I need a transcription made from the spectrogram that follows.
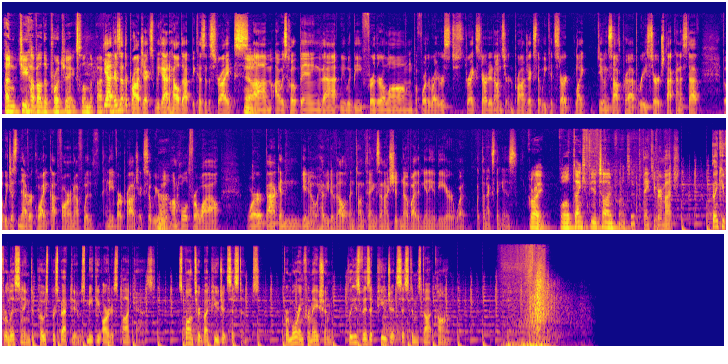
And do you have other projects on the back? Yeah, there's other projects. We got held up because of the strikes. Yeah. Um, I was hoping that we would be further along before the writers' strike started on certain projects that we could start like doing soft prep, research, that kind of stuff. But we just never quite got far enough with any of our projects. So we were Right. on hold for a while. We're back in you know heavy development on things, and I should know by the beginning of the year what what the next thing is. Great. Well, thank you for your time, Francis. Thank you very much. Thank you for listening to Post Perspectives Meet the Artist podcast, sponsored by Puget Systems. For more information, please visit pugetsystems.com.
